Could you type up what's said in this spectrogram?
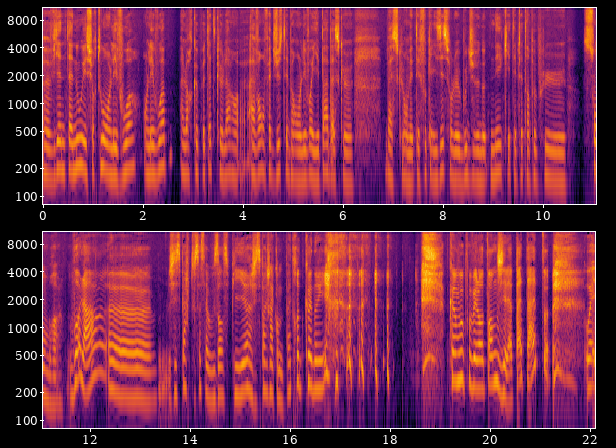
euh, viennent à nous et surtout on les voit, on les voit alors que peut-être que là avant en fait juste eh ben on les voyait pas parce que parce qu'on était focalisé sur le bout de notre nez qui était peut-être un peu plus sombre. Voilà, euh, j'espère que tout ça, ça vous inspire. J'espère que je raconte pas trop de conneries. Comme vous pouvez l'entendre, j'ai la patate. Ouais,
